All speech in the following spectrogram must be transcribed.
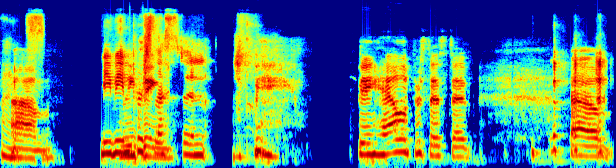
Thanks. Um, Me being leaving, persistent, being, being hella persistent. Um,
